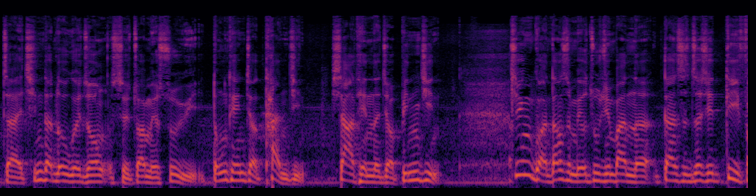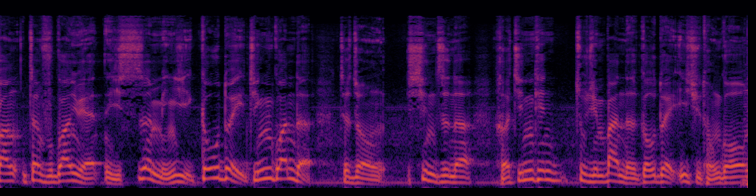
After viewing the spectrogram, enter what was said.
在清代陆龟中是专门术语，冬天叫炭禁，夏天呢叫冰禁。尽管当时没有驻军办呢，但是这些地方政府官员以私人名义勾兑京官的这种性质呢，和今天驻军办的勾兑异曲同工。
